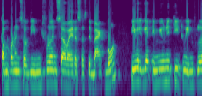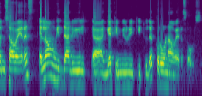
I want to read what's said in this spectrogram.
components of the influenza virus as the backbone. We will get immunity to influenza virus. Along with that, we will get immunity to the coronavirus also.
